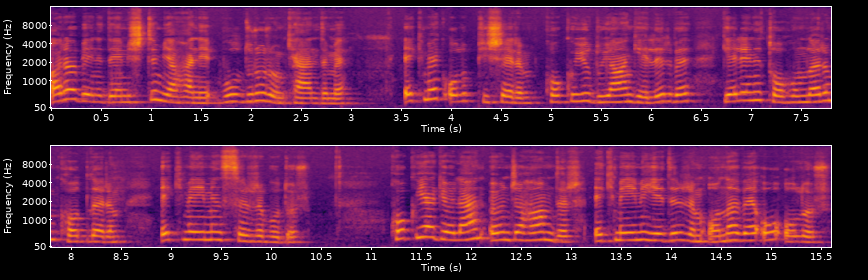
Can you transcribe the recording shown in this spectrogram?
Ara beni demiştim ya hani buldururum kendimi. Ekmek olup pişerim, kokuyu duyan gelir ve geleni tohumlarım, kodlarım. Ekmeğimin sırrı budur.'' Kokuya gölen önce hamdır. Ekmeğimi yediririm ona ve o olur.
